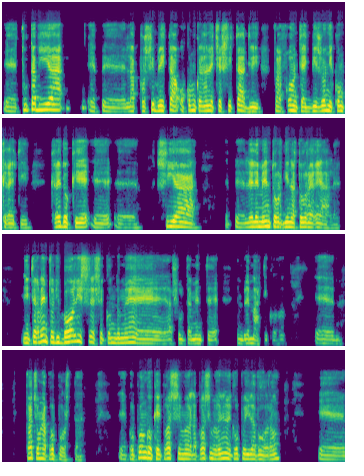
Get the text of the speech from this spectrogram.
eh, tuttavia eh, eh, la possibilità o comunque la necessità di far fronte ai bisogni concreti credo che eh, eh, sia eh, l'elemento ordinatore reale. L'intervento di Bolis secondo me è assolutamente emblematico. Eh, faccio una proposta. Eh, propongo che prossimo, la prossima riunione del gruppo di lavoro eh,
